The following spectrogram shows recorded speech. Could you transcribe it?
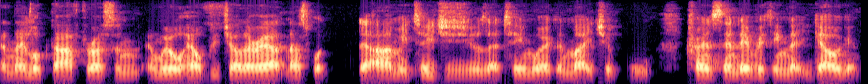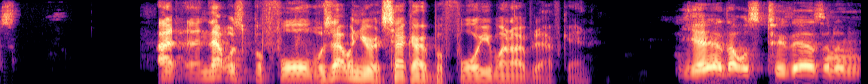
and they looked after us, and, and we all helped each other out, and that's what the army teaches you: is that teamwork and mateship will transcend everything that you go against. And, and that was before. Was that when you were at SACO before you went over to Afghan? Yeah, that was two thousand and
